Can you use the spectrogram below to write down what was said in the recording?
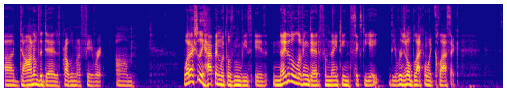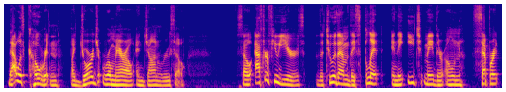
Uh, Dawn of the Dead is probably my favorite. Um, what actually happened with those movies is Night of the Living Dead from 1968, the original black and white classic. That was co written by George Romero and John Russo. So after a few years, the two of them they split and they each made their own separate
